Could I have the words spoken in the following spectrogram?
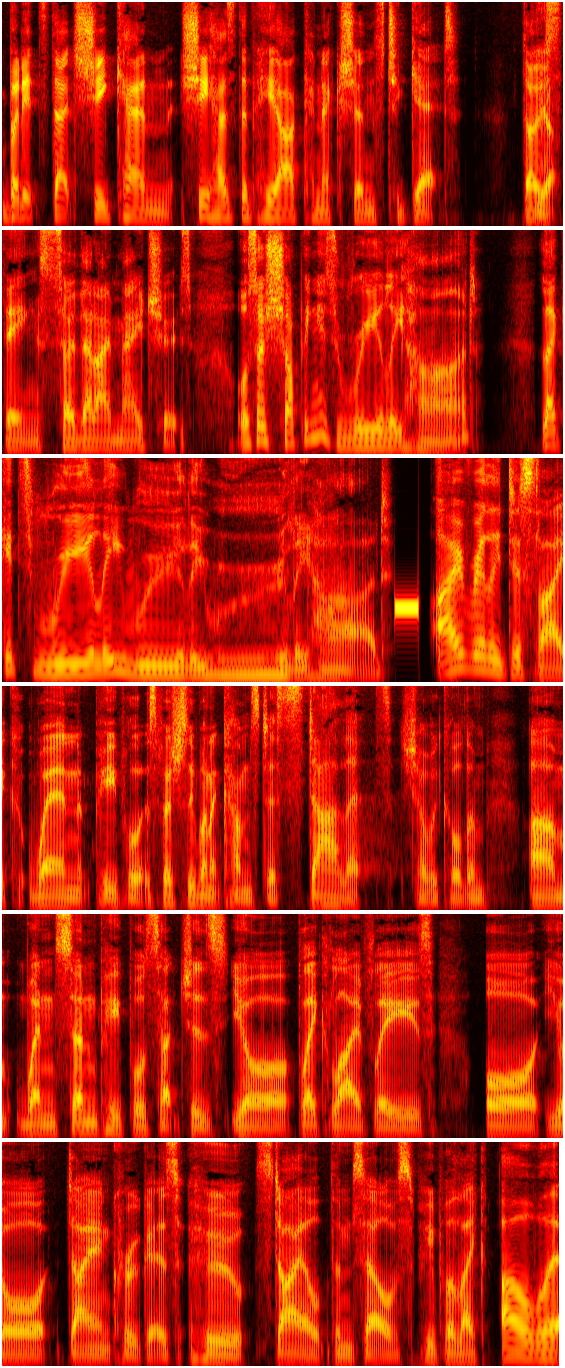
But it's that she can. She has the PR connections to get those Yeah. things, so that I may choose. Also, shopping is really hard. Like, it's really, really, really hard. I really dislike when people, especially when it comes to starlets, shall we call them, um, when certain people, such as your Blake Lively's or your Diane Krugers, who style themselves, people are like, oh, well,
